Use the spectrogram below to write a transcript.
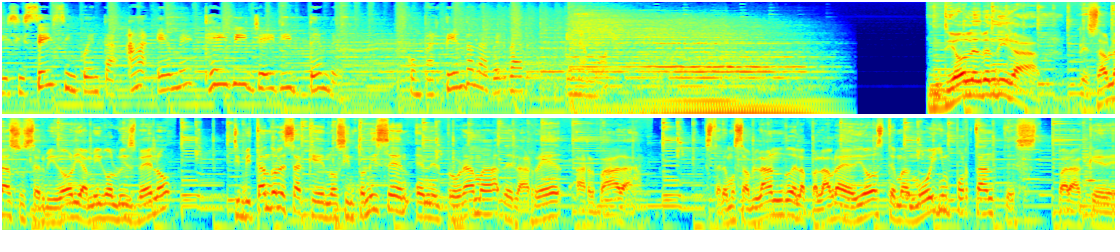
1650 AM KBJD Denver, compartiendo la verdad en amor. Dios les bendiga. Les habla su servidor y amigo Luis Velo, invitándoles a que nos sintonicen en el programa de la red Arvada. Estaremos hablando de la palabra de Dios, temas muy importantes para que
